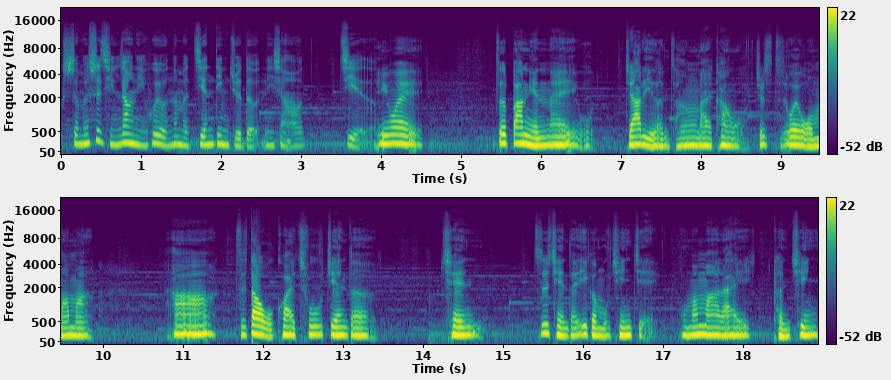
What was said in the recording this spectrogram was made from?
什么事情让你会有那么坚定，觉得你想要？戒了，因为这八年内，我家里人常常来看我，就是只为我妈妈。她直到我快出监的前之前的一个母亲节，我妈妈来恳亲，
